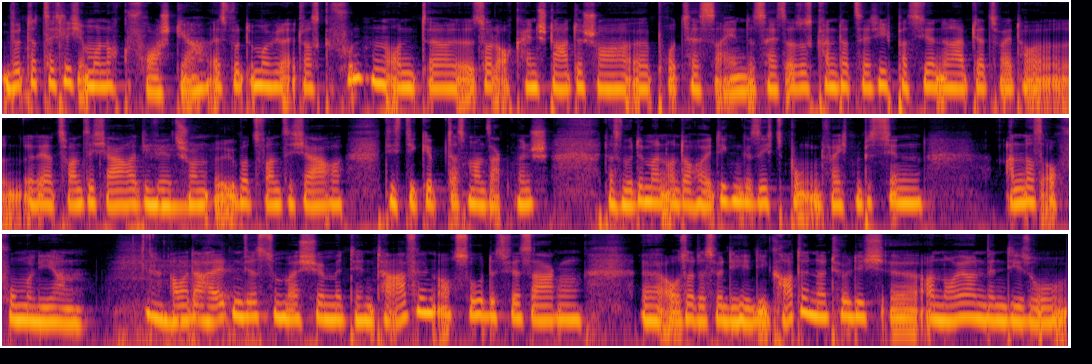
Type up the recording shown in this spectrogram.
wird tatsächlich immer noch geforscht, ja. Es wird immer wieder etwas gefunden und äh, es soll auch kein statischer äh, Prozess sein. Das heißt also, es kann tatsächlich passieren innerhalb der, 2000, der 20 Jahre, die wir jetzt schon äh, über 20 Jahre, die es die gibt, dass man sagt, Mensch, das würde man unter heutigen Gesichtspunkten vielleicht ein bisschen anders auch formulieren. Mhm. Aber da halten wir es zum Beispiel mit den Tafeln auch so, dass wir sagen, äh, außer dass wir die, die Karte natürlich äh, erneuern, wenn die so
